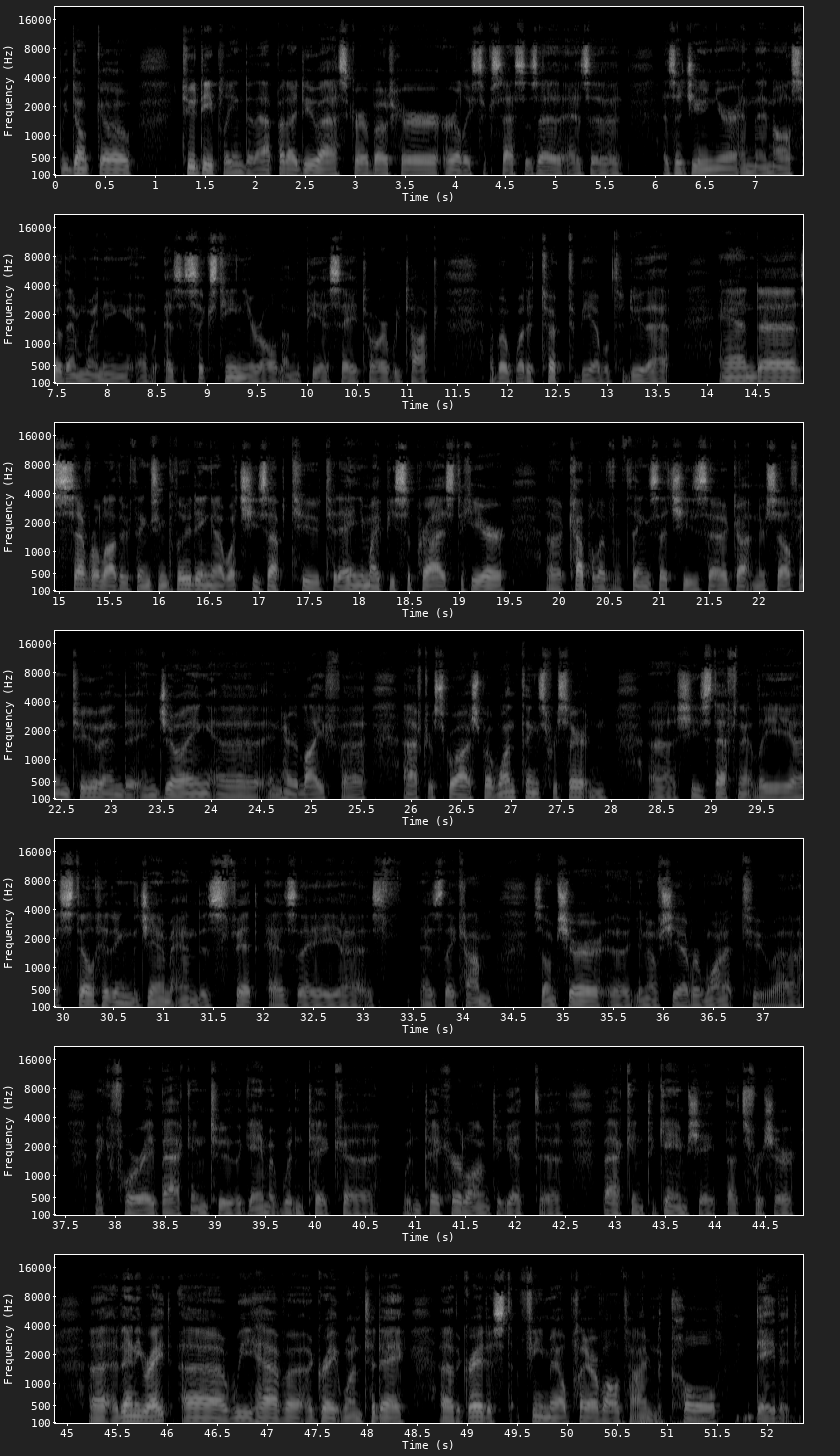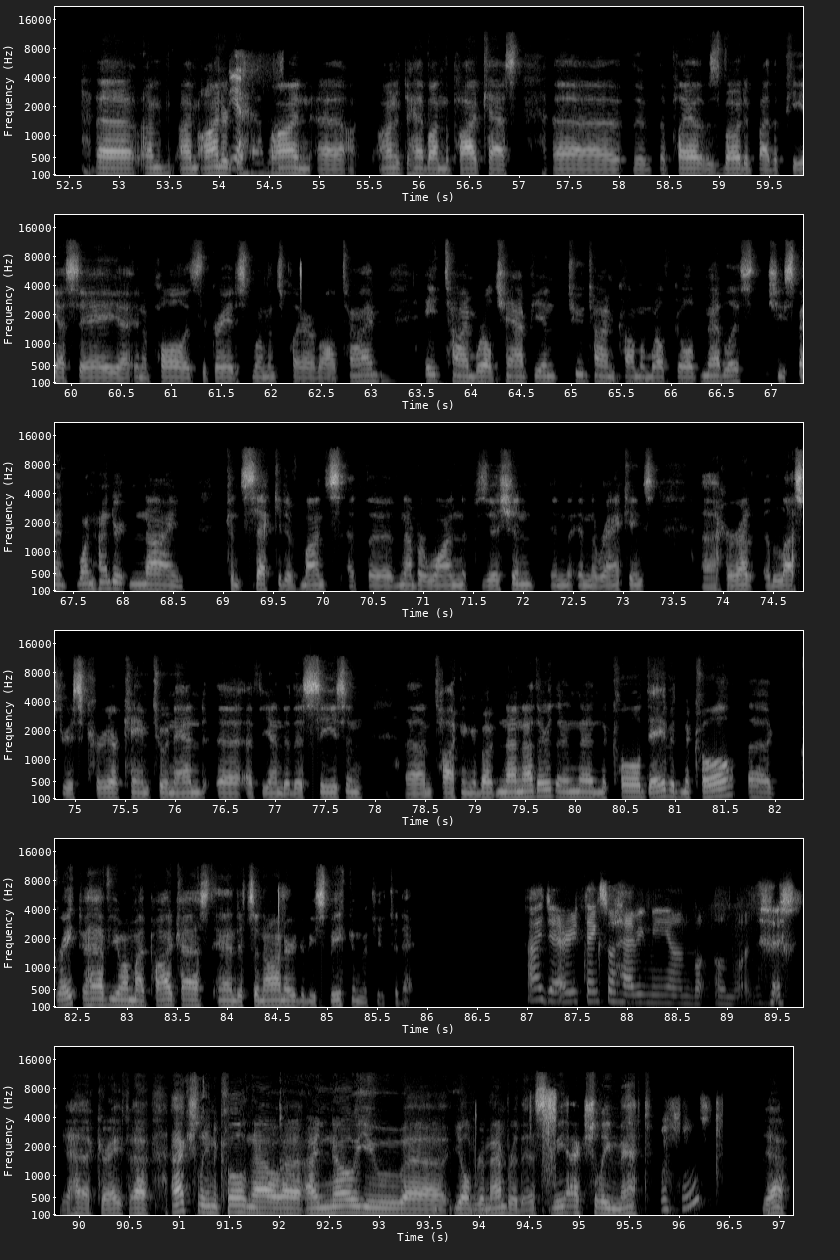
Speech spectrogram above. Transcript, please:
We don't go too deeply into that, but I do ask her about her early successes as a as a as a junior, and then also them winning uh, as a 16 year old on the PSA tour. We talk about what it took to be able to do that, and uh, several other things, including uh, what she's up to today. And you might be surprised to hear a couple of the things that she's uh, gotten herself into and enjoying uh, in her life uh, after squash. But one thing's for certain, uh, she's definitely uh, still hitting the gym and as fit as they uh, as as they come. So I'm sure you know if she ever wanted to make a foray back into the game, it wouldn't take wouldn't take her long to get uh, back into game shape, that's for sure. Uh, at any rate, uh, we have a, a, great one today. Uh, the greatest female player of all time, Nicol David. Uh, I'm I'm honored yeah. to have on uh, honored to have on the podcast the the player that was voted by the PSA in a poll as the greatest women's player of all time eight time world champion, two time Commonwealth gold medalist. She spent 109 consecutive months at the number one position in the, in the rankings. Uh, her illustrious career came to an end uh, at the end of this season. I'm talking about none other than uh, Nicol David. Nicol, uh, great to have you on my podcast, and it's an honor to be speaking with you today. Hi, Jerry. Thanks for having me on on one. yeah, great. Uh, actually, Nicol, now uh, I know you you'll remember this. We actually met. Mm-hmm. Yeah,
